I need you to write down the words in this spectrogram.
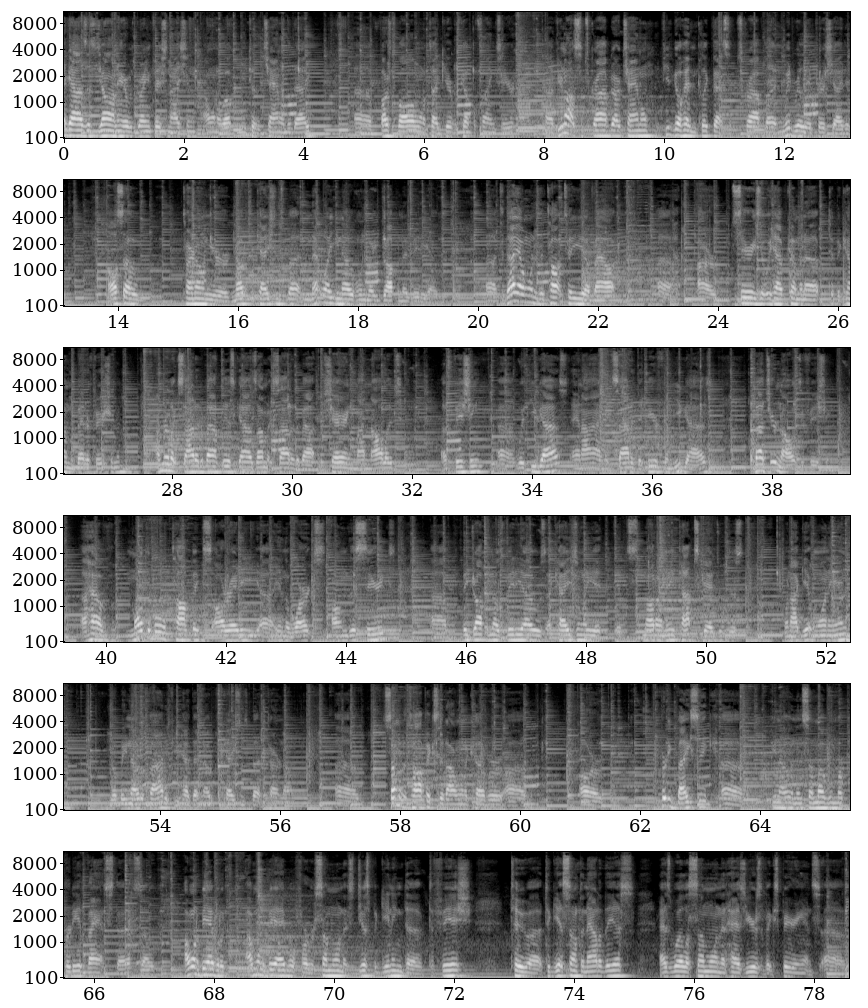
Hey guys, it's John here with Greenfish Nation. I want to welcome you to the channel today. Uh, first of all, I want to take care of a couple things here. Uh, if you're not subscribed to our channel, if you'd go ahead and click that subscribe button, we'd really appreciate it. Also, turn on your notifications button. That way you know when we drop a new video. Uh, today I wanted to talk to you about uh, our series that we have coming up to become a better fisherman. I'm really excited about this, guys. I'm excited about sharing my knowledge of fishing uh, with you guys, and I am excited to hear from you guys about your knowledge of fishing. I have multiple topics already uh, in the works on this series. Uh, be dropping those videos occasionally. It, it's not on any type schedule, just when I get one in, you'll be notified if you have that notifications button turned on. Some of the topics that I want to cover uh, are pretty basic, uh, you know, and then some of them are pretty advanced stuff. So I want to be able to, I want to be able for someone that's just beginning to, to fish to, uh, to get something out of this as well as someone that has years of experience uh,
